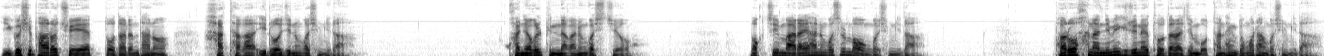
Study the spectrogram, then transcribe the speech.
이것이 바로 죄의 또 다른 단어 하타가 이루어지는 것입니다. 관역을 빗나가는 것이죠. 먹지 말아야 하는 것을 먹은 것입니다. 바로 하나님의 기준에 도달하지 못한 행동을 한 것입니다.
